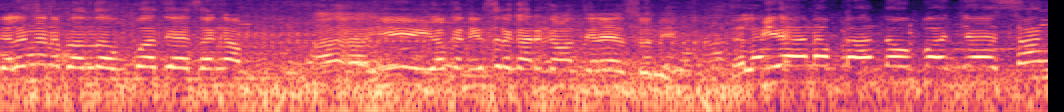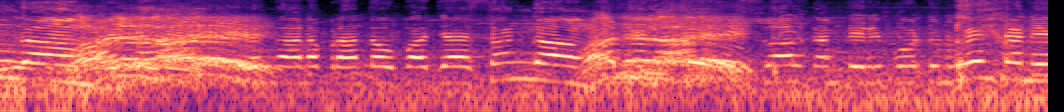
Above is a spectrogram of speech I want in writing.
తెలంగాణ ప్రాంత ఉపాధ్యాయ సంఘం ఈ యొక్క నిరసన కార్యక్రమం తెలియజేస్తుంది. తెలంగాణ ప్రాంత ఉపాధ్యాయ సంఘం. తెలంగాణ ప్రాంత ఉపాధ్యాయ సంఘం. విశ్వాల్ కమిటీ రిపోర్టును వెంటనే.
